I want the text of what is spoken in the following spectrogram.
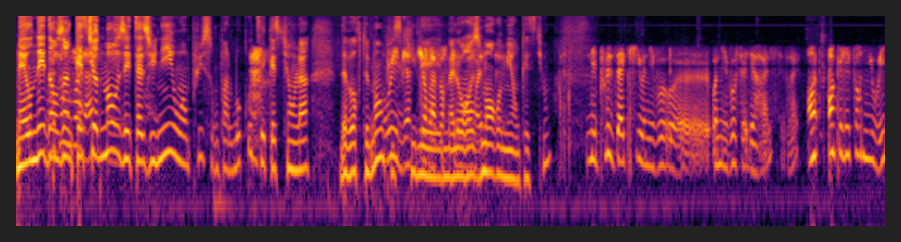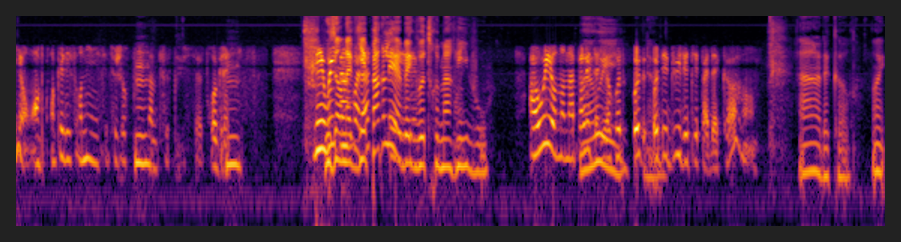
Mais on est dans donc un voilà, questionnement aux États-Unis où en plus on parle beaucoup de ces questions-là d'avortement Oui, puisqu'il est malheureusement ouais. remis en question. N'est plus acquis au niveau, euh, au niveau fédéral, c'est vrai. En, en Californie, oui. En, en Californie, c'est toujours plus, Mm. un peu plus euh, progressif. Mm. Mais Vous oui, en ben aviez voilà, parlé avec votre mari, vous Ah oui, on en a parlé Ah d'ailleurs. oui, Au, au- là. au début, il n'était pas d'accord. Ah, d'accord. Oui.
